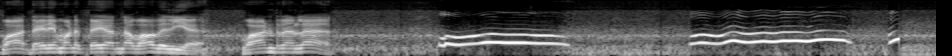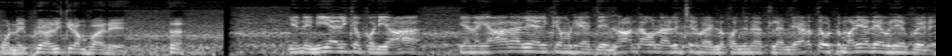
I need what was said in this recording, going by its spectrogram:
வா தைரியமான பேயா இருந்தா வா வெளியே. வான்றேன்ல. உன்னை இப்போ அழிக்கிறேன் பாரு. என்னை நீ அழிக்க போறியா? என்னை யாராலையும் அழிக்க முடியாது. நான் தான் உன்னை அழிச்சிருவேன் இன்னும் கொஞ்ச நேரத்தில். இந்த இடத்த விட்டு மரியாதையாக வெளியே போயிரு!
